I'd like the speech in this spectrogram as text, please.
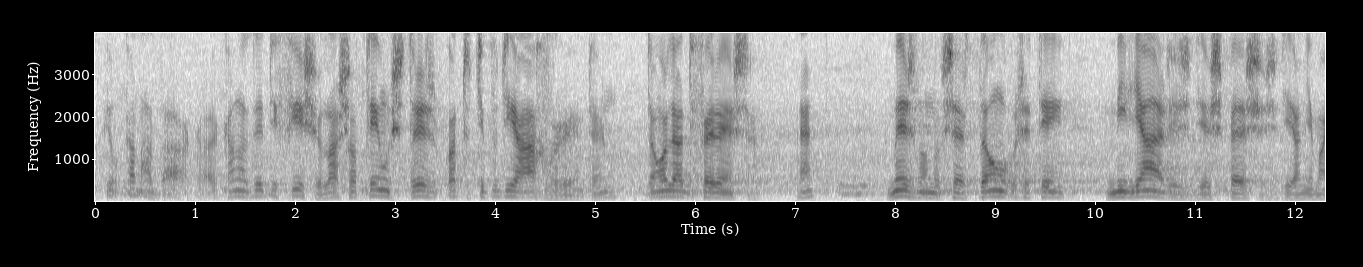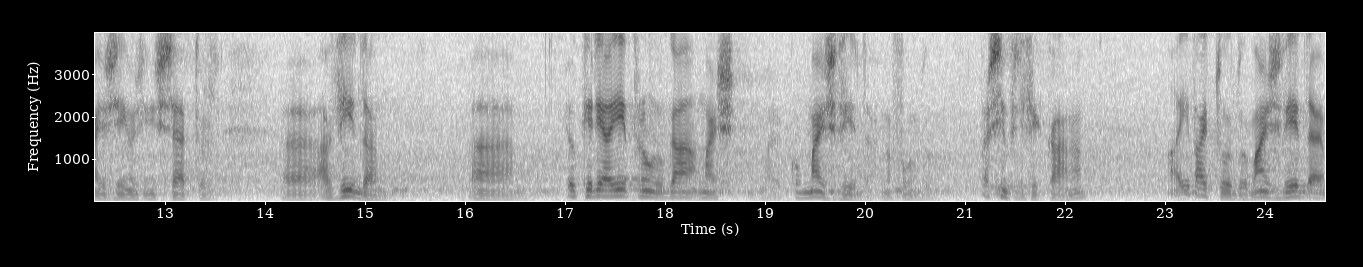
Porque o Canadá, o Canadá é difícil, lá só tem uns três, quatro tipos de árvore, entende? Então olha a diferença, né? Mesmo no sertão você tem milhares de espécies de animaizinhos, insetos, uh, a vida. Uh, eu queria ir para um lugar mais, com mais vida, no fundo, para simplificar, né? Aí vai tudo, mais vida,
